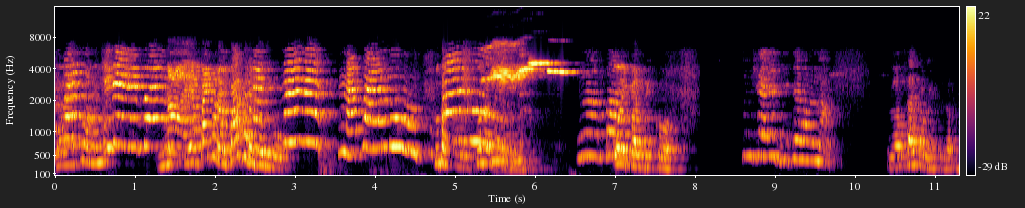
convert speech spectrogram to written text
তো এখন না এ পাখি পাখি দিব কোথা পারবি কোথা পারবি কই পারবি কো লসাই পাবে তো যাবে।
